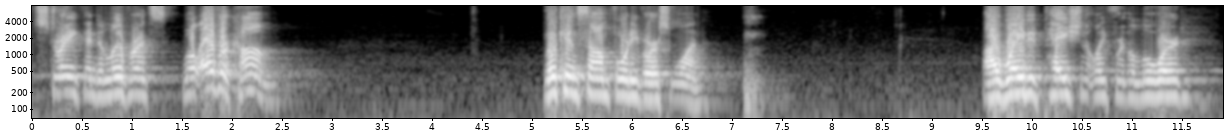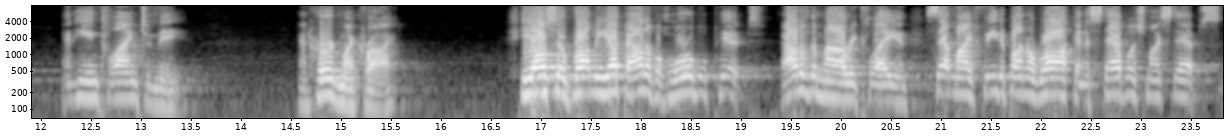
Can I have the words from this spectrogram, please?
strength, and deliverance will ever come. Look in Psalm 40, verse 1. I waited patiently for the Lord, and he inclined to me and heard my cry. He also brought me up out of a horrible pit, out of the miry clay, and set my feet upon a rock and established my steps.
